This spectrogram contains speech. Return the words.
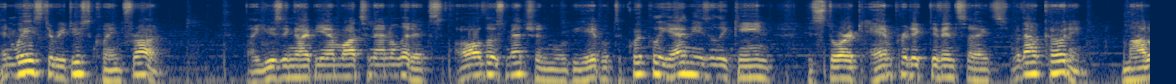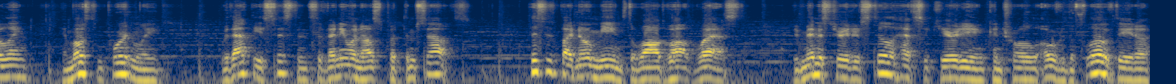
and ways to reduce claim fraud. By using IBM Watson Analytics, all those mentioned will be able to quickly and easily gain historic and predictive insights without coding, modeling, and most importantly, without the assistance of anyone else but themselves. This is by no means the wild wild west. Administrators still have security and control over the flow of data,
